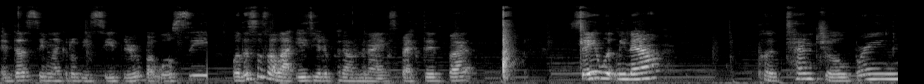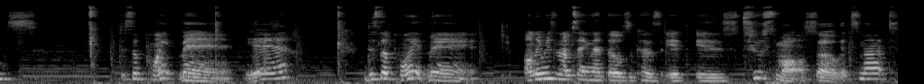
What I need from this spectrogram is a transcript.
It does seem like it'll be see-through, but we'll see. Well, this was a lot easier to put on than I expected, but say it with me now. Potential brings disappointment. Yeah, disappointment. Only reason I'm saying that though is because it is too small. So it's not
